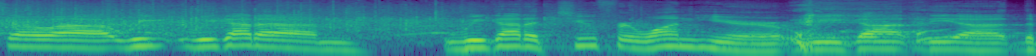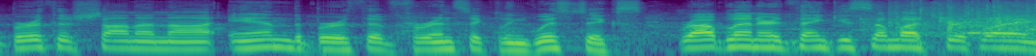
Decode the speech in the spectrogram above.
So uh, we we got a we got a two for one here. We got the uh, the birth of Shana Na and the birth of forensic linguistics. Rob Leonard, thank you so much for playing.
